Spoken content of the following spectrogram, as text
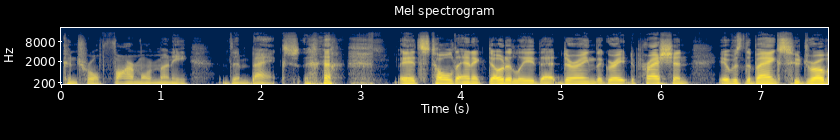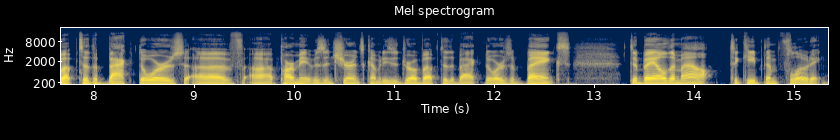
control far more money than banks. it's told anecdotally that during the Great Depression, it was the banks who drove up to the back doors of, uh, pardon me, it was insurance companies who drove up to the back doors of banks to bail them out, to keep them floating.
